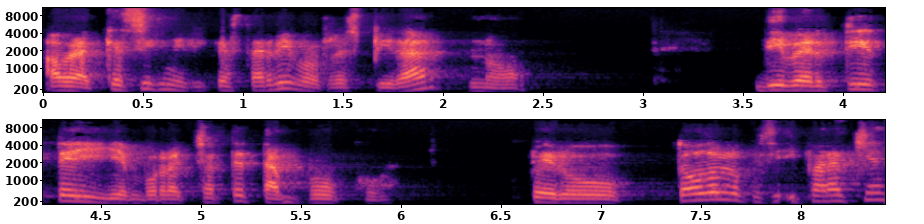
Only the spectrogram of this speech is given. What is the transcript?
Ahora, ¿qué significa estar vivos? ¿Respirar? No divertirte y emborracharte tampoco, pero todo lo que y para quién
